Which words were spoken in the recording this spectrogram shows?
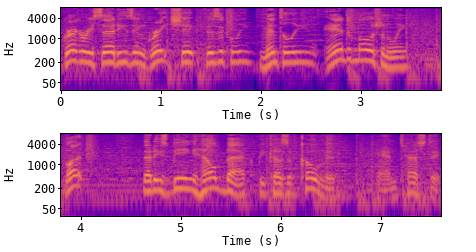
Gregory said he's in great shape physically, mentally, and emotionally, but that he's being held back because of COVID and testing.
